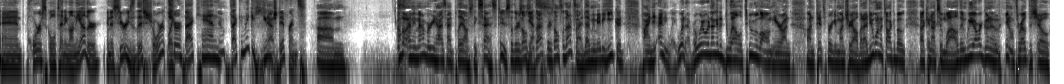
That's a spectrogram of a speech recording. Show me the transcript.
and porous goaltending on the other in a series this short, like Sure. that can Yeah. that can make a huge Yeah. difference. Um, although I mean, Matt Murray has had playoff success too, so there's also Yes. that. There's also that side. I mean, maybe he could find it anyway. Whatever. We're, we're not going to dwell too long here on on Pittsburgh and Montreal, but I do want to talk about uh, Canucks and Wild, and we are going to, you know, throughout the show,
